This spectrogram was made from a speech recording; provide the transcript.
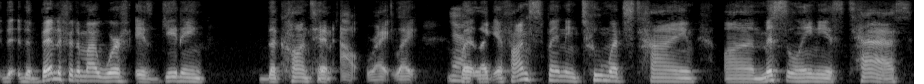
the, the benefit of my worth is getting the content out right? Like yeah. but like if i'm spending too much time on miscellaneous tasks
